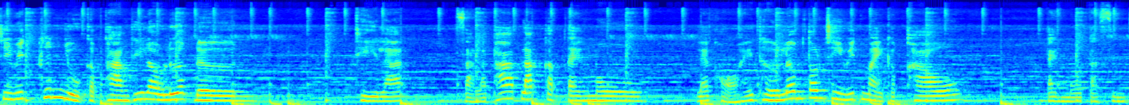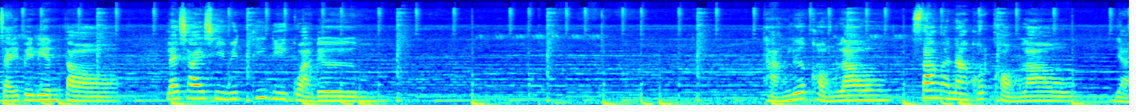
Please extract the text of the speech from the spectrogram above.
ชีวิตขึ้นอยู่กับทางที่เราเลือกเดิน ทีรัตน สารภาพรักกับแตงโม และขอให้เธอเริ่มต้นชีวิตใหม่กับเขา แตงโมตัดสินใจไปเรียนต่อ และใช้ชีวิตที่ดีกว่าเดิม ทางเลือกของเราสร้างอนาคตของเรา อย่า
